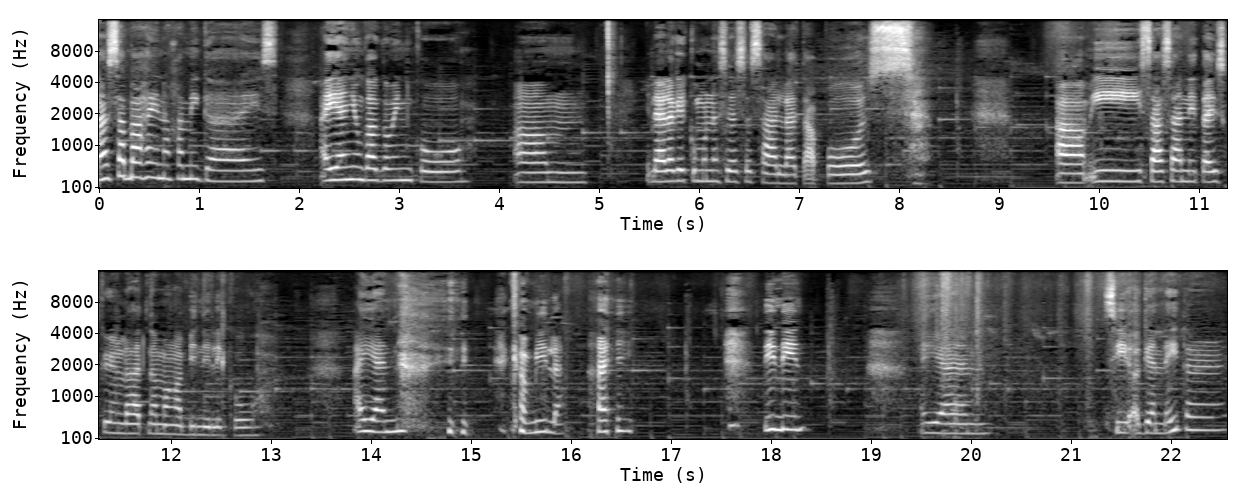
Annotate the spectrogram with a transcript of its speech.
Nasa bahay na kami, guys. Ayan yung gagawin ko. Um, ilalagay ko muna sila sa sala. Tapos, um, i-sanitize ko yung lahat ng mga binili ko. Ayan. Camila. Hi. Tinin. Ayan. See you again later.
